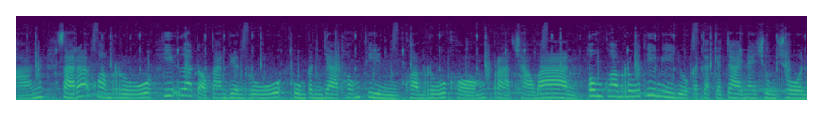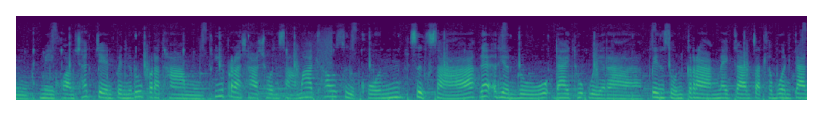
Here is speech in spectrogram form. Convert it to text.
าร สาระความรู้ที่เอื้อต่อการเรียนรู้ ภูมิปัญญาท้องถิ่น ความรู้ของปราชชาวบ้าน องค์ความรู้ที่มีอยู่กระจัดกระจายในชุมชน มีความชัดเจนเป็นรูปธรรม ที่ประชาชนสามารถเข้าสืบค้น ศึกษาและเรียนรู้ได้ทุกเวลา เป็นศูนย์กลางในการจัดขบวนการ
